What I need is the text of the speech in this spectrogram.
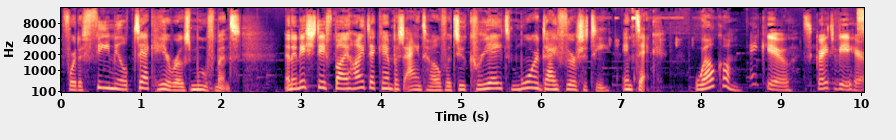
for the Female Tech Heroes movement, an initiative by High Tech Campus Eindhoven to create more diversity in tech. Welcome. Thank you. It's great to be here.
